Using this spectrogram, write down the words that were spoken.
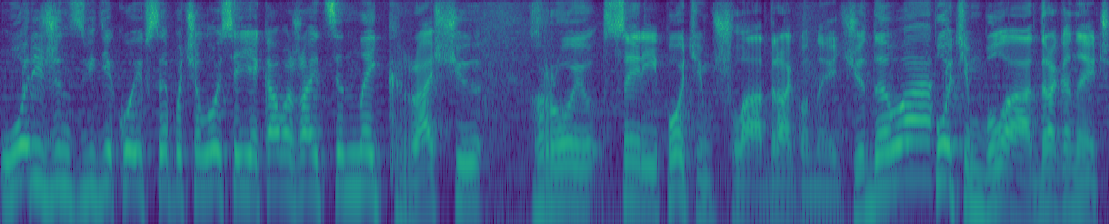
Origins, від якої все почалося, і яка вважається найкращою грою серії. Потім йшла Dragon Age 2, потім була Dragon Age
